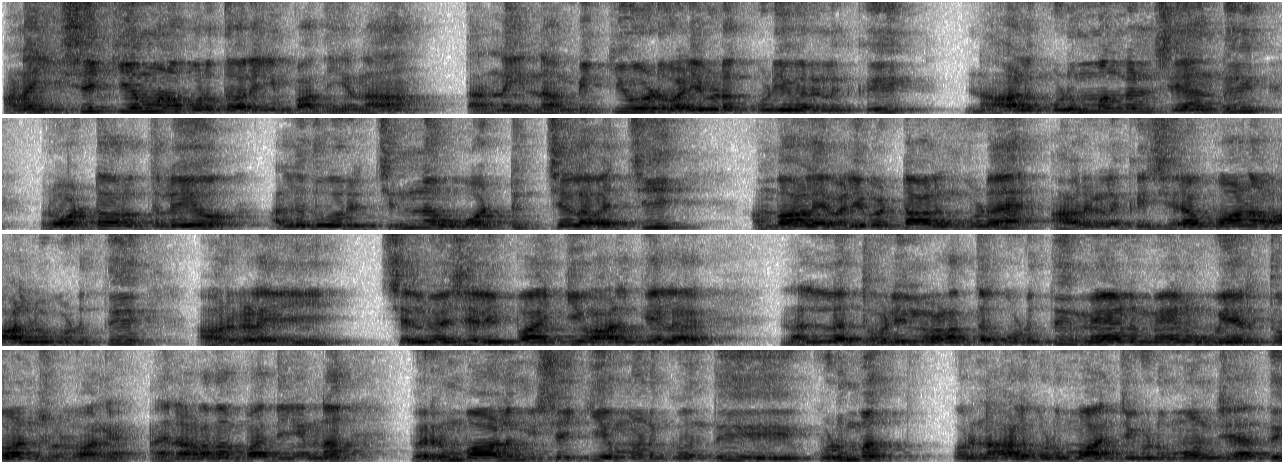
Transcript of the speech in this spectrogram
ஆனால் இசைக்கியம்மனை பொறுத்த வரைக்கும் பார்த்தீங்கன்னா தன்னை நம்பிக்கையோடு வழிபடக்கூடியவர்களுக்கு நாலு குடும்பங்கள் சேர்ந்து ரோட்டோரத்துலேயோ அல்லது ஒரு சின்ன ஓட்டுச்சிலை வச்சு அம்பாளை வழிபட்டாலும் கூட அவர்களுக்கு சிறப்பான வாழ்வு கொடுத்து அவர்களை செல்வ செழிப்பாக்கி வாழ்க்கையில் நல்ல தொழில் வளத்தை கொடுத்து மேலும் மேலும் உயர்த்துவான்னு சொல்லுவாங்க. அதனால தான் பார்த்தீங்கன்னா பெரும்பாலும் இசைக்கியம்மனுக்கு வந்து குடும்ப ஒரு நாலு குடும்பம் அஞ்சு குடும்பம்னு சேர்ந்து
